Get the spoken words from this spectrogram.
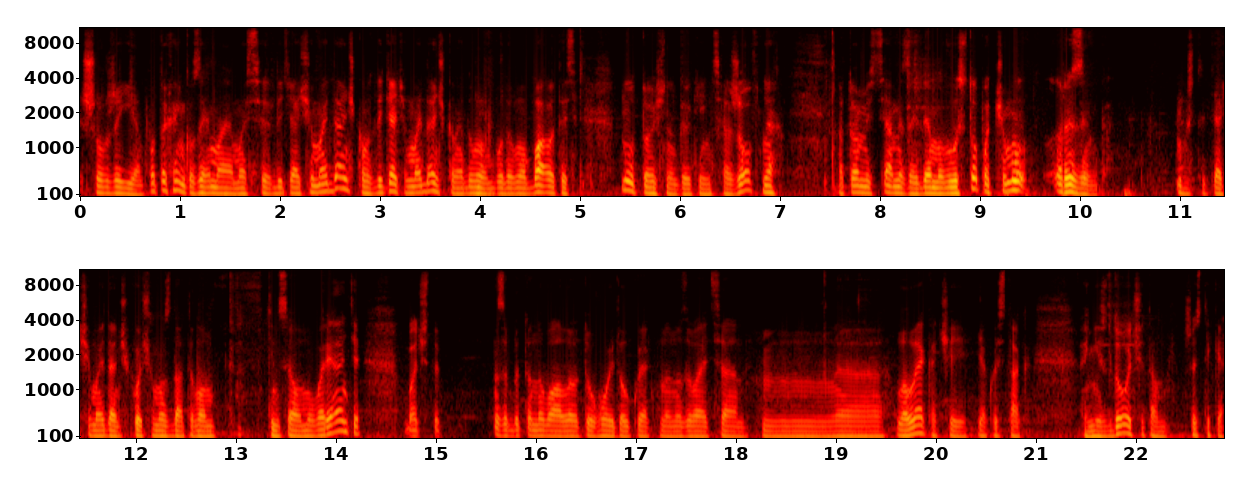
що вже є. Потихеньку займаємося дитячим майданчиком. З дитячим майданчиком, я думаю, будемо бавитись ну, точно до кінця жовтня. А то місцями зайдемо в листопад. Чому резинка? Ми ж дитячий майданчик хочемо здати вам в кінцевому варіанті. Бачите, забетонували ту гойдалку, як вона називається, е, лелека, чи якось так, гніздо, чи там щось таке.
